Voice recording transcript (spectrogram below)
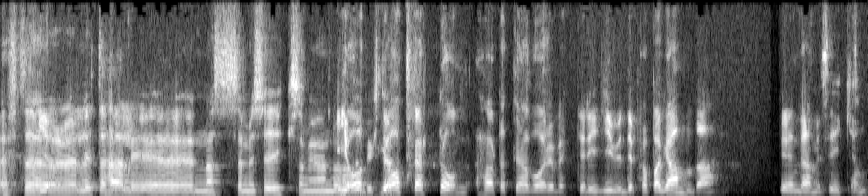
efter lite härlig eh, nassemusik som jag ändå hade Jag, byggt jag har upp. tvärtom hört att det har varit du, judepropaganda i den där musiken.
